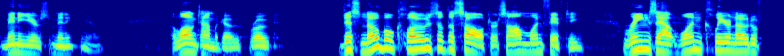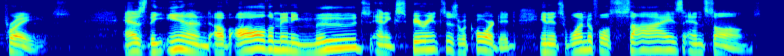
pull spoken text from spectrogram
many years, many, you know, a long time ago, wrote, This noble close of the Psalter, Psalm 150, rings out one clear note of praise. As the end of all the many moods and experiences recorded in its wonderful sighs and songs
